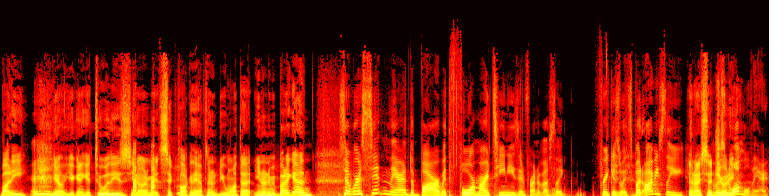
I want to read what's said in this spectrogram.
buddy, you know, you're gonna get two of these. You know what I mean? It's six o'clock in the afternoon. Do you want that? You know what I mean? But again, So we're sitting there at the bar with four martinis in front of us, like freakazoids. But obviously, And I said, it was Jody- normal there.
